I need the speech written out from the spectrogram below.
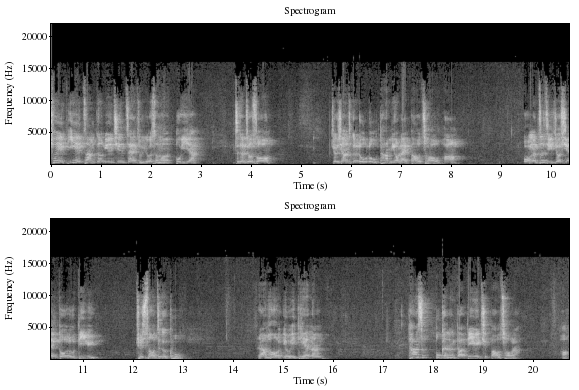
罪业障跟冤亲债主有什么不一样？这个就说，就像这个露露，他没有来报仇哈，我们自己就先堕入地狱，去受这个苦。然后有一天呢，他是不可能到地狱去报仇啦。好，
